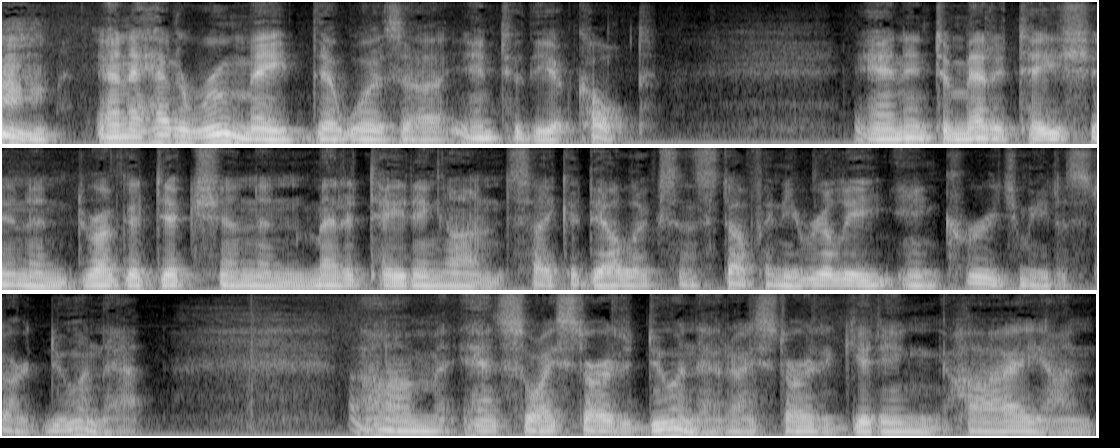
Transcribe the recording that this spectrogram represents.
and I had a roommate that was uh, into the occult and into meditation and drug addiction and meditating on psychedelics and stuff. And he really encouraged me to start doing that. Um, and so I started doing that. I started getting high on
